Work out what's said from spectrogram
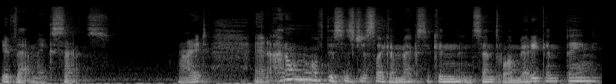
if that makes sense. Right? And I don't know if this is just like a Mexican and Central American thing.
